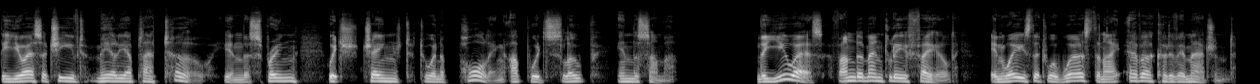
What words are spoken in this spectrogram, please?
the US achieved merely a plateau in the spring, which changed to an appalling upward slope in the summer. The US fundamentally failed in ways that were worse than I ever could have imagined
